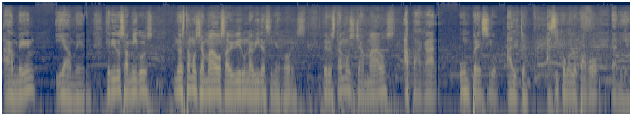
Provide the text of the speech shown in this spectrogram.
Amén y amén. Queridos amigos, no estamos llamados a vivir una vida sin errores pero estamos llamados a pagar un precio alto, así como lo pagó Daniel.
